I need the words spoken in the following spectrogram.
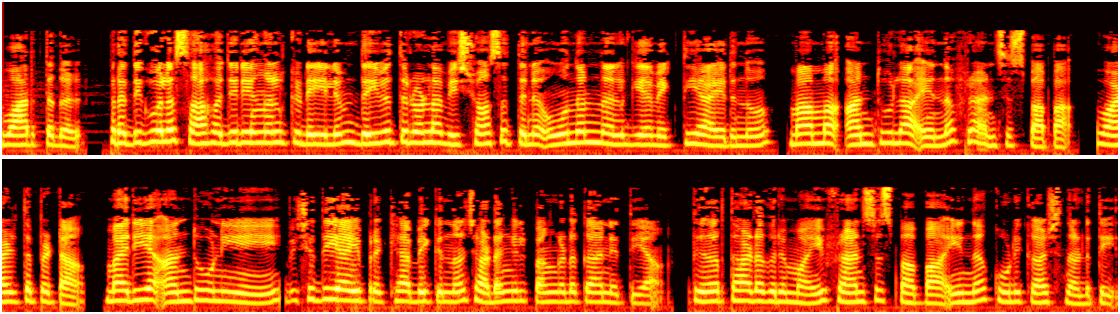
വാർത്തകൾ. പ്രതികൂല സാഹചര്യങ്ങൾക്കിടയിലും ദൈവത്തിലുള്ള വിശ്വാസത്തിന് ഊന്നൽ നൽകിയ വ്യക്തിയായിരുന്നു മാമ അന്തൂല എന്ന ഫ്രാൻസിസ് പാപ്പ. വാഴ്ത്തപ്പെട്ട മരിയ അന്തോണിയയെ വിശദിയായി പ്രഖ്യാപിക്കുന്ന ചടങ്ങിൽ പങ്കെടുക്കാനെത്തിയ തീർത്ഥാടകരുമായി ഫ്രാൻസിസ് പാപ്പ ഇന്ന് കൂടിക്കാഴ്ച നടത്തി.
